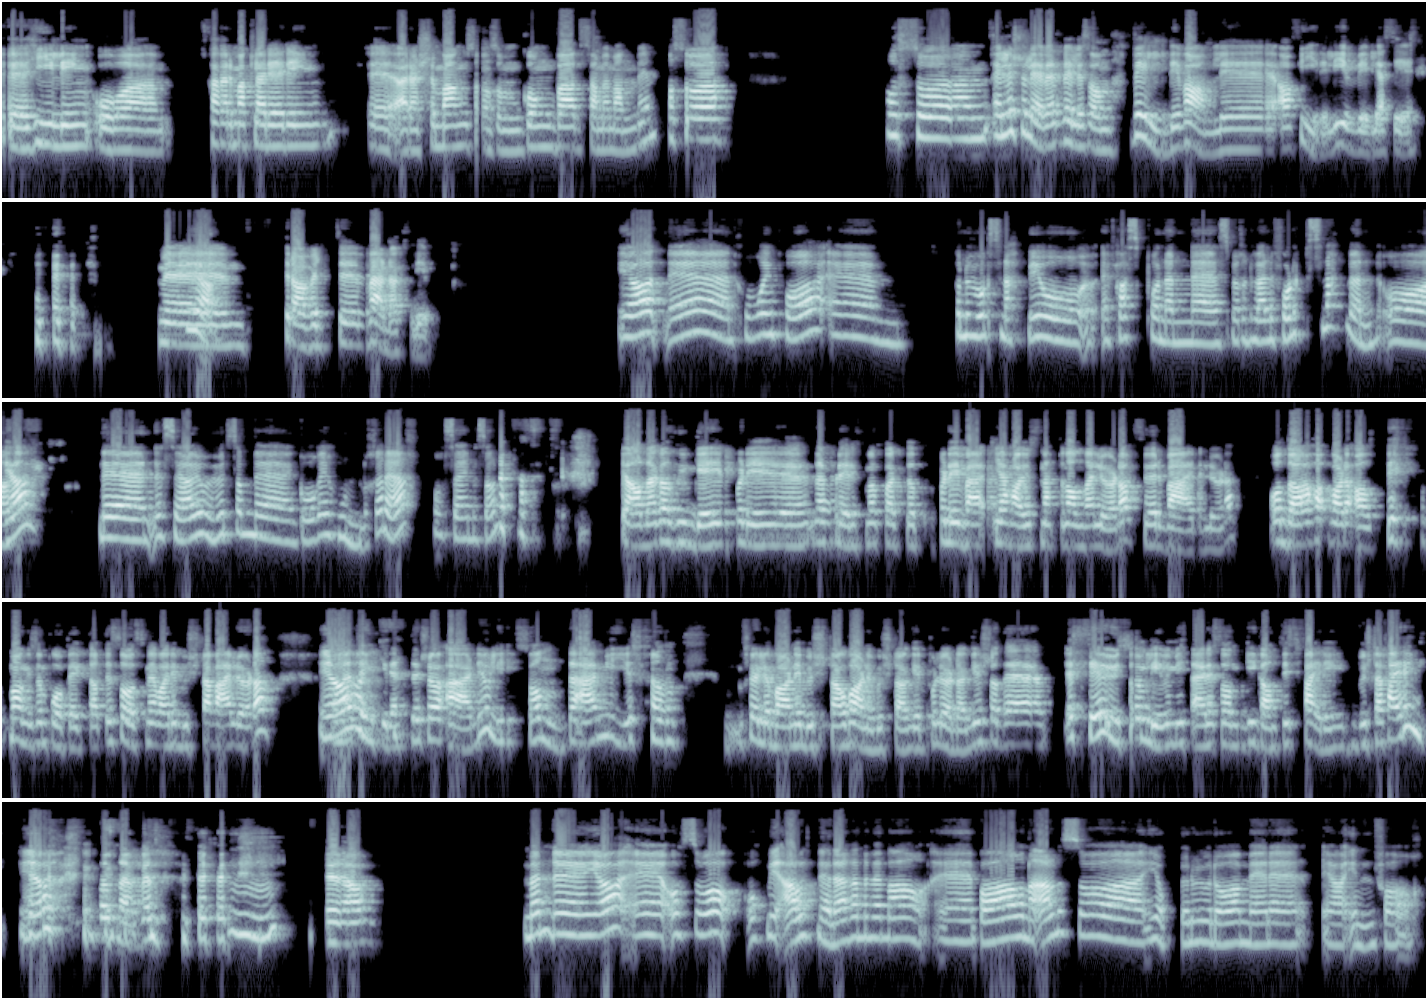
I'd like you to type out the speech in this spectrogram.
eh, healing og karmaklarering, eh, arrangement sånn som gongbad sammen med mannen min. Og så og så Ellers så lever jeg et veldig sånn veldig vanlig A4-liv, vil jeg si. med ja. travelt eh, hverdagsliv. Ja, det tror jeg på. Eh, for også snakker jo fast på den eh, spirituelle folk-snappen. Og ja. det, det, ser jo ut som det går i hundre der, for å si det sånn. Ja, det er ganske gøy, fordi det er flere som har sagt at fordi Jeg har jo snappen annenhver lørdag, før hver lørdag. Og da var det alltid mange som påpekte at det så ut som jeg var i bursdag hver lørdag. Ja. Når jeg tenker etter, så er det jo litt sånn. Det er mye sånn følger barn i bursdag og barnebursdager på lørdager. Så det, det ser ut som livet mitt er en sånn gigantisk feiring, bursdagsfeiring ja. på snappen. mm. ja. Men uh, ja, uh, og så oppi alt det der med uh, barn og alt, så jobber du jo da med det ja, innenfor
